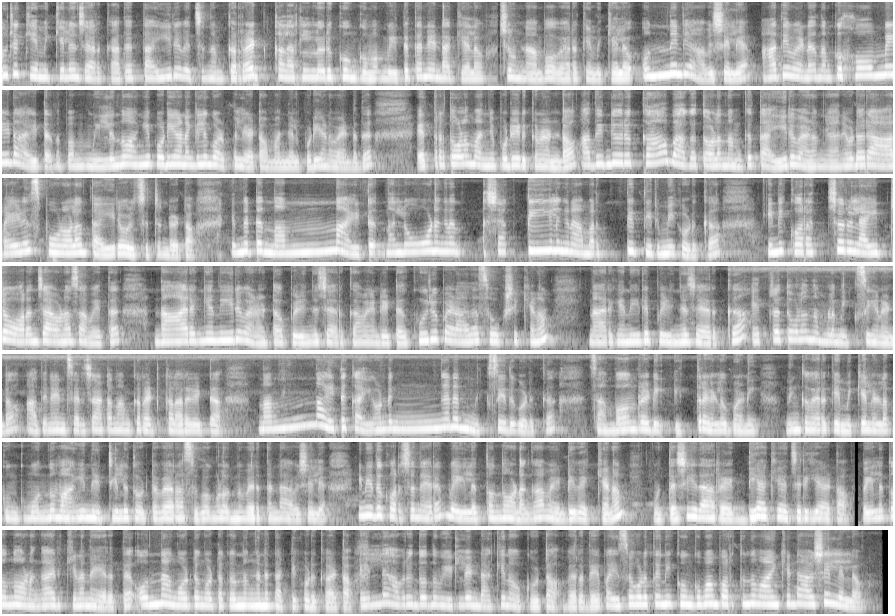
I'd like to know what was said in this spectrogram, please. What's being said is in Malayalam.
ഒരു കെമിക്കലും ചേർക്കാതെ തൈര് വെച്ച് നമുക്ക് റെഡ് കളറിലുള്ള ഒരു കുങ്കുമം വീട്ടിൽ തന്നെ ഉണ്ടാക്കിയാലോ? ചുണ്ണാമ്പോ വേറെ കെമിക്കലോ ഒന്നിന്റെ ആവശ്യമില്ല. ആദ്യം വേണ്ടത് നമുക്ക് ഹോം മെയ്ഡ് ആയിട്ട് അപ്പം മില്ലിൽ നിന്ന് വാങ്ങിയ പൊടിയാണെങ്കിലും കുഴപ്പമില്ല കേട്ടോ. മഞ്ഞൾപ്പൊടിയാണ് വേണ്ടത്. എത്രത്തോളം മഞ്ഞൾപ്പൊടി എടുക്കണുണ്ടോ അതിന്റെ ഒരു കാ ഭാഗത്തോളം നമുക്ക് തൈര് വേണം. ഞാനിവിടെ ഒരു ആറേഴ് സ്പൂണോളം തൈര് ഒഴിച്ചിട്ടുണ്ട് കേട്ടോ. എന്നിട്ട് നന്നായിട്ട് നല്ലോണം ഇങ്ങനെ ശക്തിയിൽ ഇങ്ങനെ അമർത്തി തിരുമ്മി കൊടുക്കുക. ഇനി കുറച്ചൊരു ലൈറ്റ് ഓറഞ്ച് ആവണ സമയത്ത് നാരങ്ങ നീര് വേണം കേട്ടോ പിഴിഞ്ഞ് ചേർക്കാൻ വേണ്ടിയിട്ട്. കുരു പെടാതെ സൂക്ഷിക്കണം. നാരങ്ങ നീര് പിഴിഞ്ഞ് ചേർക്കുക. എത്രത്തോളം നമ്മൾ മിക്സ് ചെയ്യണുണ്ടോ അതിനനുസരിച്ചാട്ടോ നമുക്ക് റെഡ് കളർ കിട്ടുക. നന്നായിട്ട് കൈകൊണ്ട് ഇങ്ങനെ മിക്സ് ചെയ്ത് കൊടുക്കുക. സംഭവം റെഡി ഇത്രയേ ഉള്ളൂ പണി. നിങ്ങൾക്ക് വേറെ കെമിക്കലുള്ള കുങ്കുമം ഒന്നും വാങ്ങി നെറ്റിയിൽ തൊട്ട് വേറെ അസുഖങ്ങളൊന്നും വരുത്തേണ്ട ആവശ്യമില്ല. ഇനി ഇത് കുറച്ച് നേരം വെയിലത്തൊന്ന് ഉണങ്ങാൻ വേണ്ടി വെക്കണം. മുത്തശ്ശി ഇതാ റെഡിയാക്കി വെച്ചിരിക്കുക കേട്ടോ. വെയിലത്തൊന്നും ഉണങ്ങാതിരിക്കണ നേരത്ത് ഒന്ന് അങ്ങോട്ടും ഇങ്ങോട്ടൊക്കെ ഒന്ന് ഇങ്ങനെ തട്ടി കൊടുക്കുക കേട്ടോ. എല്ലാവരും ഇതൊന്ന് വീട്ടിൽ ഉണ്ടാക്കി നോക്കൂ കേട്ടോ. വെറുതെ പൈസ കൊടുത്ത് ഇനി കുങ്കുമം പുറത്തുനിന്ന് വാങ്ങിക്കേണ്ട ആവശ്യമില്ലല്ലോ.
